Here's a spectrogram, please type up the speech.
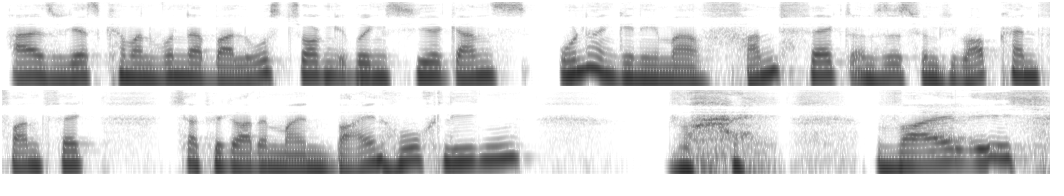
Also jetzt kann man wunderbar losjoggen. Übrigens hier ganz unangenehmer Fun Fact. Und es ist für mich überhaupt kein Fun Fact. Ich habe hier gerade mein Bein hochliegen, weil, weil ich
